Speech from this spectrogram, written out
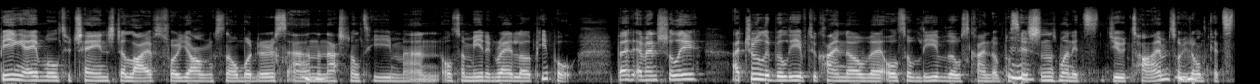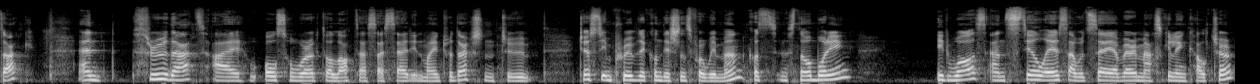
being able to change the lives for young snowboarders and the mm-hmm. national team, and also meet a great lot of people. But eventually, I truly believe to kind of uh, also leave those kind of mm-hmm. positions when it's due time, so you mm-hmm. don't get stuck. And through that, I also worked a lot, as I said in my introduction, to just improve the conditions for women because snowboarding it was and still is, I would say, a very masculine culture.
